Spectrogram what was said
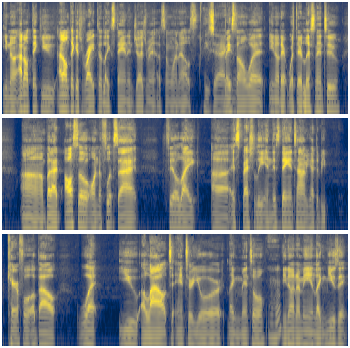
You know, I don't think you. I don't think it's right to like stand in judgment of someone else Exactly. based on what you know that what they're listening to. Um, but I also, on the flip side, feel like, uh, especially in this day and time, you have to be careful about what you allow to enter your like mental. You know what I mean? Like music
